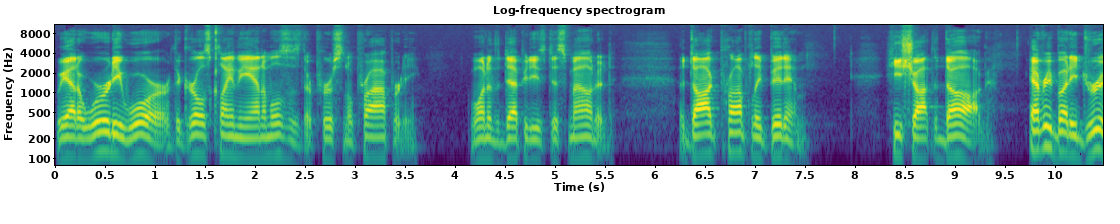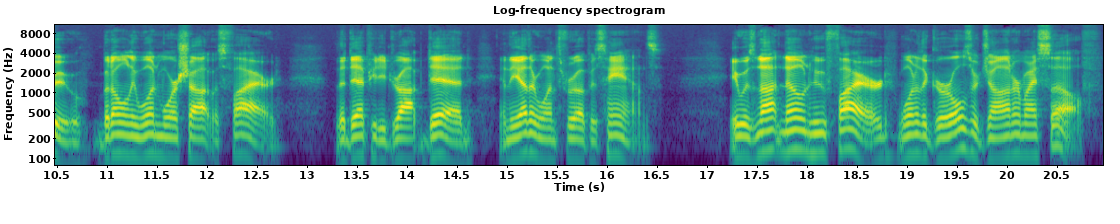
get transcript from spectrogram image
We had a wordy war. The girls claimed the animals as their personal property. One of the deputies dismounted. A dog promptly bit him. He shot the dog. Everybody drew, but only one more shot was fired. The deputy dropped dead, and the other one threw up his hands. It was not known who fired, one of the girls or John or myself.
